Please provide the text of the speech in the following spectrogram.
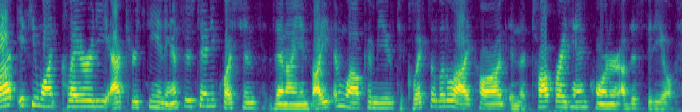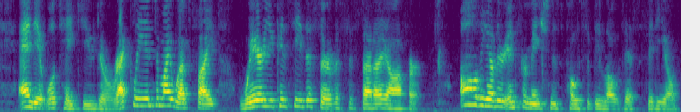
But if you want clarity, accuracy, and answers to any questions, then I invite and welcome you to click the little icon in the top right hand corner of this video and it will take you directly into my website where you can see the services that I offer. All the other information is posted below this video.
